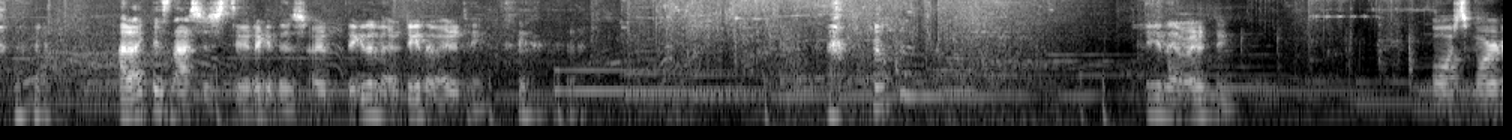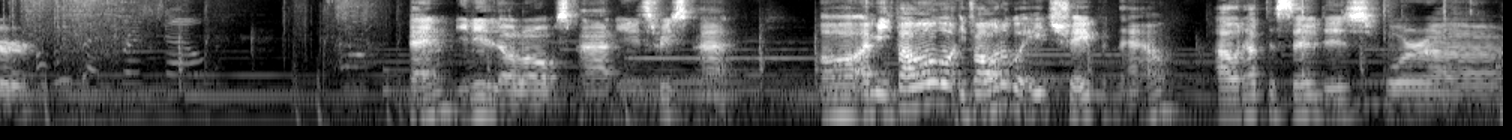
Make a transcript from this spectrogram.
I like this Nashes too. Look at this. Oh, look at them. Look at them editing. look at them editing. Oh, it's murder. Ten? You need a lot of span. You need three span. Uh, I mean, if I want to go, if I want to go eight shape now, I would have to sell this for uh,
